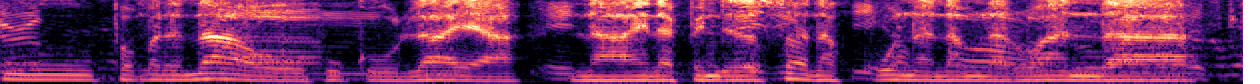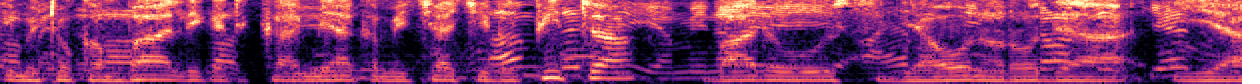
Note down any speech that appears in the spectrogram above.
kupambana nao huko Ulaya na inapendeza sana kuona namna Rwanda imetoka mbali katika miaka michache iliyopita. Bado sijaona orodha ya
